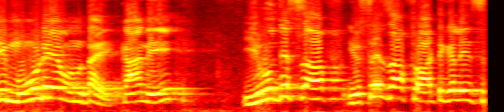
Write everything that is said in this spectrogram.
ఈ మూడే ఉంటాయి. కానీ uses of usage of article is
